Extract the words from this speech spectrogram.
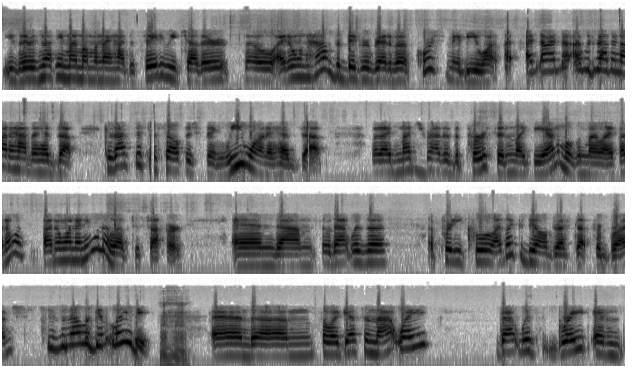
There was nothing my mom and I had to say to each other, so I don't have the big regret about. Of course, maybe you want. I, I, I would rather not have a heads up because that's just a selfish thing. We want a heads up, but I'd much rather the person, like the animals in my life. I don't want. I don't want anyone I love to suffer, and um, so that was a a pretty cool. I'd like to be all dressed up for brunch. She's an elegant lady, and um, so I guess in that way, that was great. And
